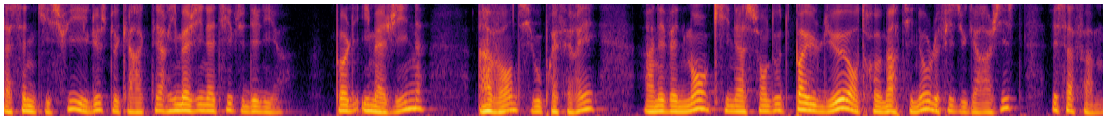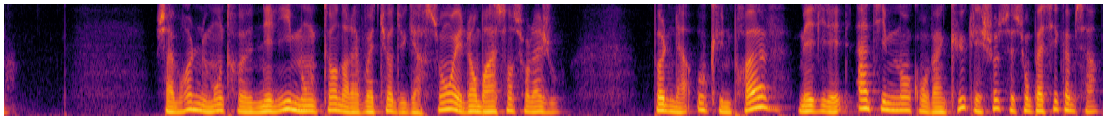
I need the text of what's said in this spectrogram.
La scène qui suit illustre le caractère imaginatif du délire. Paul imagine, invente si vous préférez, un événement qui n'a sans doute pas eu lieu entre Martineau, le fils du garagiste, et sa femme. Chabrol nous montre Nelly montant dans la voiture du garçon et l'embrassant sur la joue. Paul n'a aucune preuve, mais il est intimement convaincu que les choses se sont passées comme ça.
